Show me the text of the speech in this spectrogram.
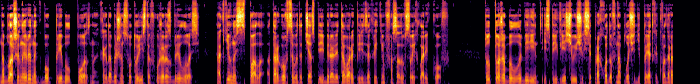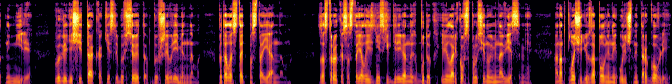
На блошиный рынок Боб прибыл поздно, когда большинство туристов уже разбрелось. Активность спала, а торговцы в этот час перебирали товары перед закрытием фасадов своих ларьков. Тут тоже был лабиринт из перекрещивающихся проходов на площади порядка квадратной мили, выглядящий так, как если бы все это, бывшее временным, пыталось стать постоянным. Застройка состояла из низких деревянных будок или ларьков с парусиновыми навесами, а над площадью, заполненной уличной торговлей,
